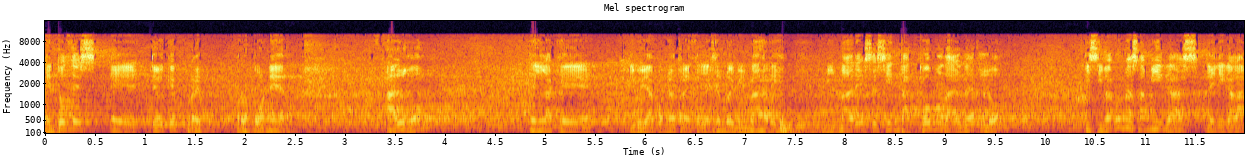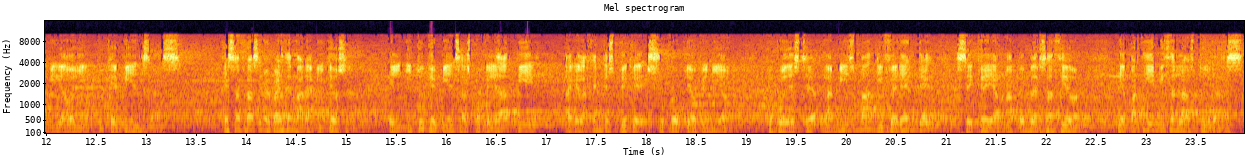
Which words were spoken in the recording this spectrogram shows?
Entonces, eh, tengo que proponer algo en la que, y voy a poner otra vez el ejemplo de mi madre, mi madre se sienta cómoda al verlo y si va con unas amigas, le diga a la amiga, oye, ¿tú qué piensas? Esa frase me parece maravillosa. ¿y tú qué piensas? Porque le da pie a que la gente explique su propia opinión, que puede ser la misma, diferente, se crea una conversación y a partir de ahí empiezan las dudas,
